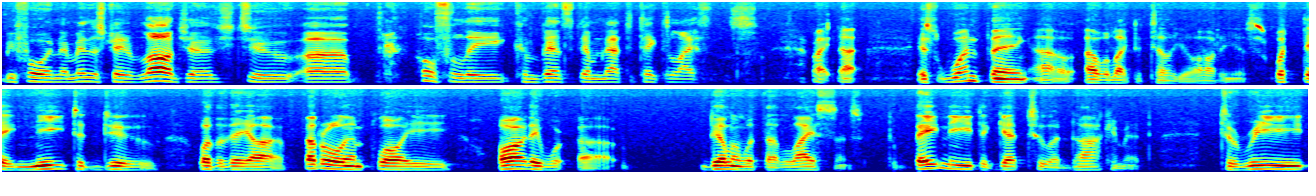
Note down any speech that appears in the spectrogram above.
before an administrative law judge to uh, hopefully convince them not to take the license. Right. Now, it's one thing I, I would like to tell your audience. What they need to do, whether they are a federal employee or they were uh, dealing with a license, they need to get to a document to read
